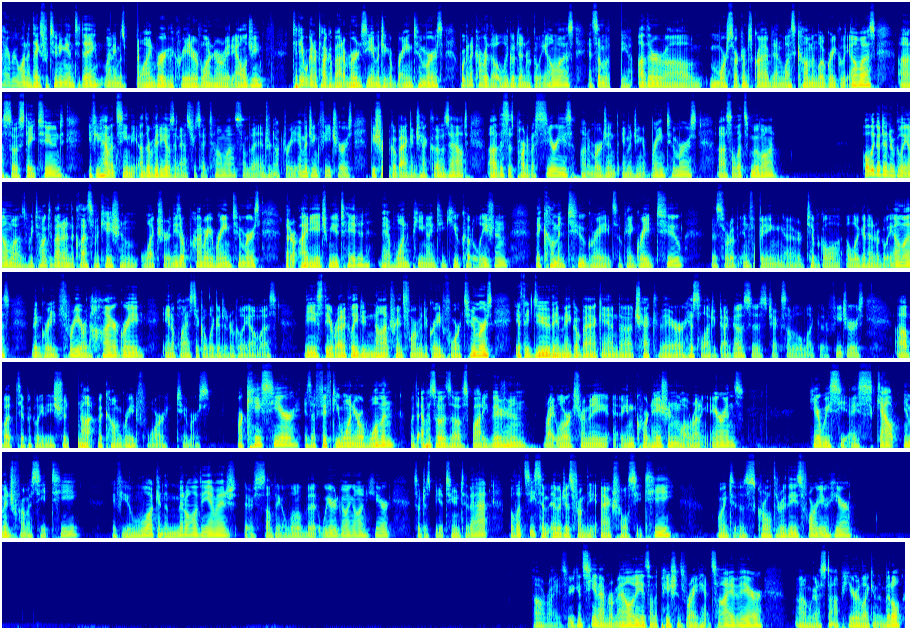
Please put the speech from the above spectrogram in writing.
Hi, everyone, and thanks for tuning in today. My name is Weinberg, the creator of Learn Neuroradiology. Today, we're going to talk about emergency imaging of brain tumors. We're going to cover the oligodendrogliomas and some of the other uh, more circumscribed and less common low grade gliomas. Uh, so stay tuned. If you haven't seen the other videos on astrocytoma, some of the introductory imaging features, be sure to go back and check those out. Uh, this is part of a series on emergent imaging of brain tumors. Uh, so let's move on. Oligodendrogliomas, we talked about it in the classification lecture. These are primary brain tumors that are IDH mutated. They have one P19Q codeletion. They come in two grades. Okay, grade two, the sort of infiltrating uh, or typical oligodendrogliomas. Then grade three are the higher grade anaplastic oligodendrogliomas. These theoretically do not transform into grade four tumors. If they do, they may go back and uh, check their histologic diagnosis, check some of the molecular features uh, but typically these should not become grade 4 tumors. Our case here is a 51 year old woman with episodes of spotty vision, right lower extremity incoordination while running errands. Here we see a scout image from a CT. If you look in the middle of the image, there's something a little bit weird going on here. So just be attuned to that. But let's see some images from the actual CT. I'm going to scroll through these for you here. All right, so you can see an abnormality. It's on the patient's right-hand side there. I'm going to stop here, like in the middle.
